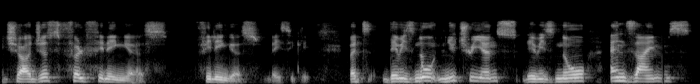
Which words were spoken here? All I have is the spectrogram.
which are just fulfilling us, filling us basically. But there is no nutrients, there is no enzymes,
